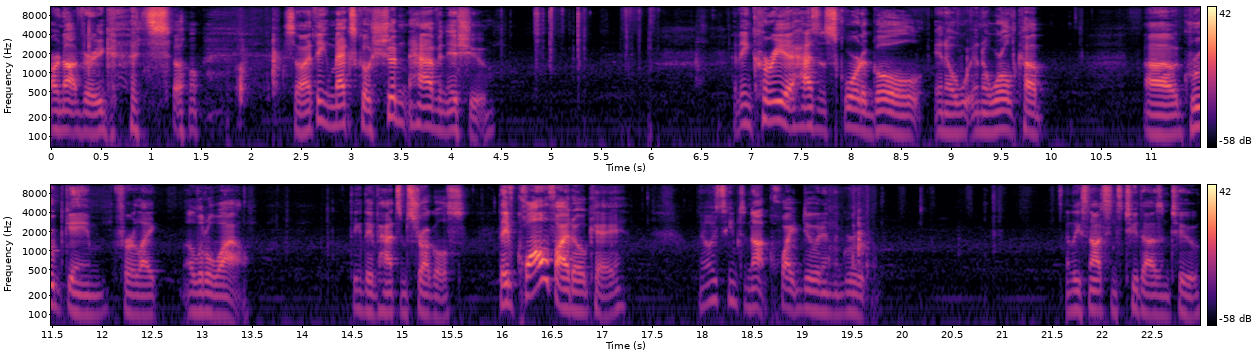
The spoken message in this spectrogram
are not very good. So, so I think Mexico shouldn't have an issue. I think Korea hasn't scored a goal in a in a World Cup uh, group game for like a little while. I think they've had some struggles. They've qualified okay. They always seem to not quite do it in the group. At least not since 2002.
